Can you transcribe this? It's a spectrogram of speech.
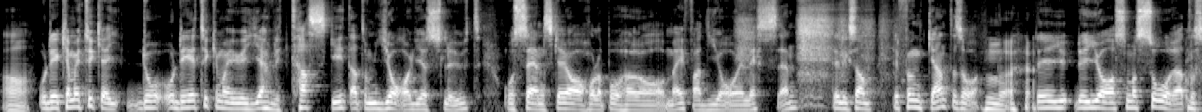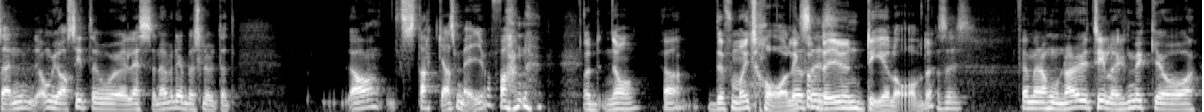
Ja. Och det kan man ju tycka, då, och det tycker man ju är jävligt taskigt att om jag gör slut och sen ska jag hålla på och höra av mig för att jag är ledsen. Det, är liksom, det funkar inte så. Nej. Det är, ju- det är jag som har sårat och sen om jag sitter och är ledsen över det beslutet. Ja, stackars mig, vad fan. Ja, Ja, det får man ju ta liksom. Precis. Det är ju en del av det. precis. För jag menar, hon har ju tillräckligt mycket att,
